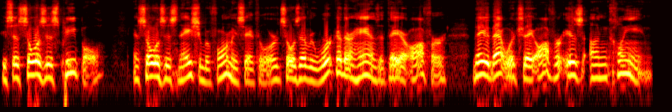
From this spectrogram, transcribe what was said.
He says, so is this people, and so is this nation before me, saith the Lord. So is every work of their hands that they offer. They, that which they offer is unclean.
